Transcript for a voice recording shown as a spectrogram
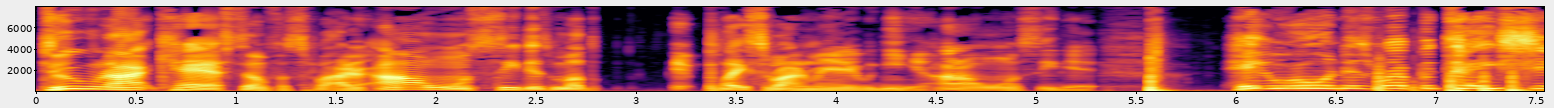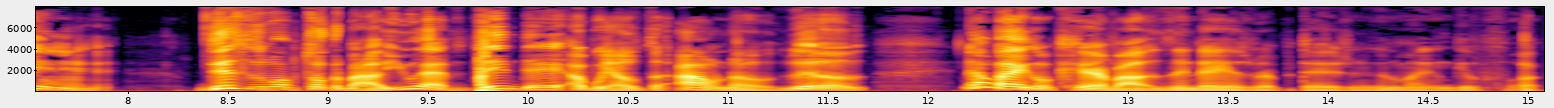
Do not cast him for Spider. I don't want to see this mother play Spider Man again. I don't want to see that. He ruined his reputation. This is what I'm talking about. You have Zendaya. Uh, well, I don't know. Nobody gonna care about Zendaya's reputation. Nobody gonna give a fuck.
